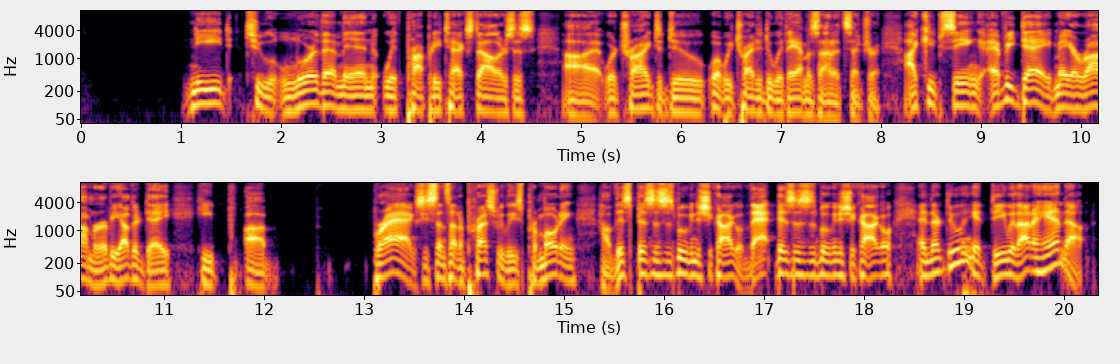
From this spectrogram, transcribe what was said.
need to lure them in with property tax dollars as uh, we're trying to do what we try to do with Amazon, et cetera. I keep seeing every day, Mayor Rahm or every other day, he uh, brags. He sends out a press release promoting how this business is moving to Chicago, that business is moving to Chicago, and they're doing it, D, without a handout.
